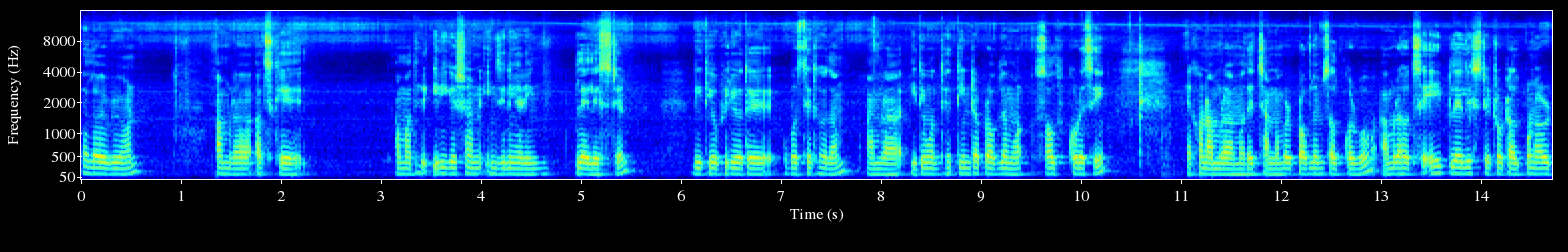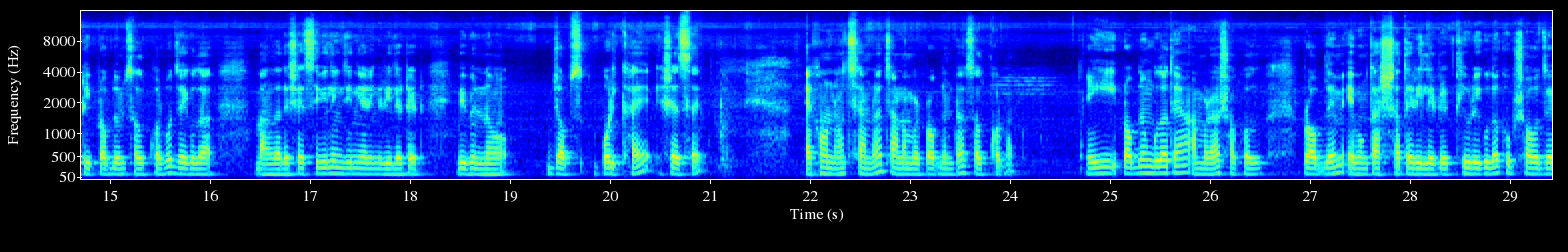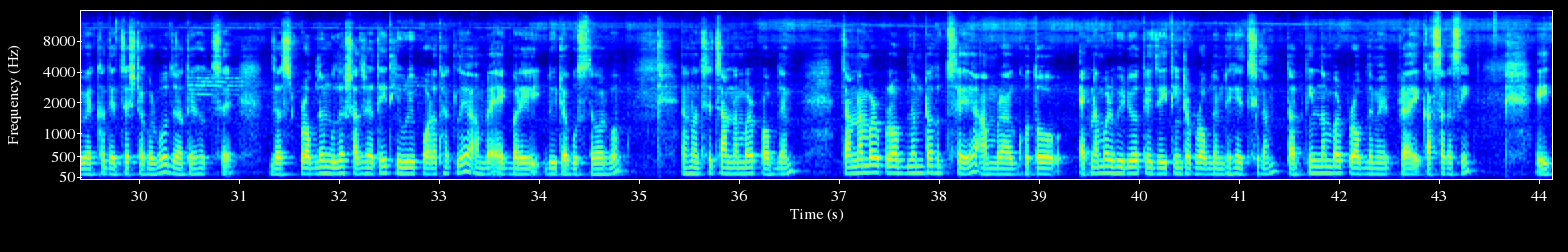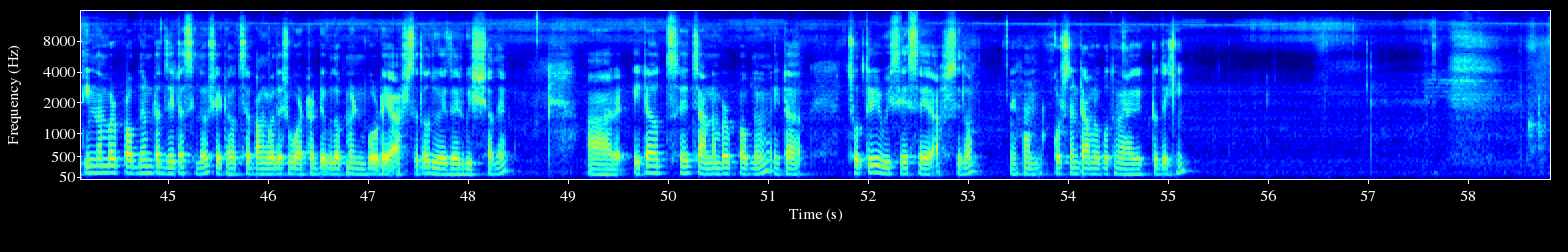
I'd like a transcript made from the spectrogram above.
Hello everyone আমরা আজকে আমাদের ইরিগেশন ইঞ্জিনিয়ারিং প্লেলিস্টের দ্বিতীয় ভিডিওতে উপস্থিত হলাম। আমরা ইতিমধ্যে তিনটা প্রবলেম সলভ করেছি। এখন আমরা আমাদের চার নম্বর প্রবলেম সলভ করব। আমরা হচ্ছে এই প্লেলিস্টে টোটাল পনেরোটি প্রবলেম সলভ করব, যেগুলো বাংলাদেশে সিভিল ইঞ্জিনিয়ারিং রিলেটেড বিভিন্ন জবস পরীক্ষায় এসেছে। এখন হচ্ছে আমরা চার নম্বর প্রবলেমটা সলভ করব। এই প্রবলেমগুলোতে আমরা সকল প্রবলেম এবং তার সাথে রিলেটেড থিওরিগুলো খুব সহজে ব্যাখ্যা দেওয়ার চেষ্টা করব, যাতে হচ্ছে জাস্ট প্রবলেমগুলোর সাথে সাথেই থিওরি পড়া থাকলে আমরা একবারে দুইটা বুঝতে পারব। এখন হচ্ছে চার নম্বর প্রবলেম চার নম্বর প্রবলেমটা হচ্ছে আমরা গত এক নম্বর ভিডিওতে যেই তিনটা প্রবলেম দেখেছিলাম, তার তিন নম্বর প্রবলেমের প্রায় কাছাকাছি। এই তিন নম্বর প্রবলেমটা যেটা ছিল, সেটা হচ্ছে বাংলাদেশ ওয়াটার ডেভেলপমেন্ট বোর্ডে আসছিল দু হাজার বিশ সালে। আর এটা হচ্ছে চার নম্বর প্রবলেম এটা ছত্রিশ বিসিএসে আসছিল। এখন কোশ্চেনটা আমরা প্রথমে আগে একটু দেখি।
